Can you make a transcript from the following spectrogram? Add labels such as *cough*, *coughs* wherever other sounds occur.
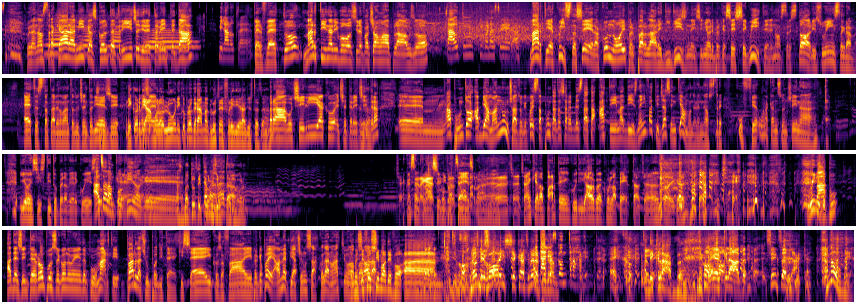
Una nostra cara amica ascoltatrice direttamente da Milano 3. Perfetto, Martina Livosi, le facciamo un applauso. Ciao a tutti, buonasera. Marti è qui stasera con noi per parlare di Disney, signori, perché se seguite le nostre storie su Instagram, at statale 9210, Sì. Ricordiamolo, l'unico programma gluten free di Radio Statale. bravo, celiaco, eccetera, eccetera. Ehm, appunto, abbiamo annunciato che questa puntata sarebbe stata a tema Disney. Infatti, già sentiamo nelle nostre cuffie una canzoncina. Io ho insistito per avere questo. Alzala un pochino che. Ha sbattuto i pugni sul attimo. tavolo. Cioè, E questo è un ragazzi, classico pazzesco, parlando, eh. eh? Cioè, c'è anche la parte in cui dialoga con la petta. Cioè, non so. *laughs* cioè, Winnie Ma- the Pooh. Adesso interrompo un secondo Winnie the Pooh. Marti, parlaci un po' di te. Chi sei? Cosa fai? Perché poi a me piace un sacco dare un attimo Come la se parola fossimo a The Voice. *laughs* A... The Voice. Non The Voice, cazzo, era programma. Got Talent. Ecco. A The Club. *laughs* No. Club. eh, Senza giacca. Nome.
